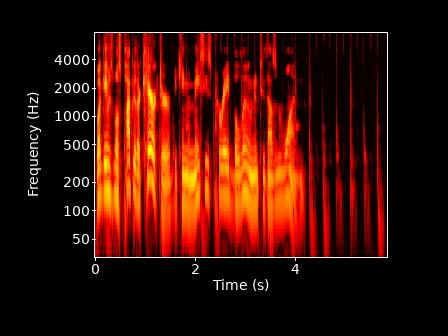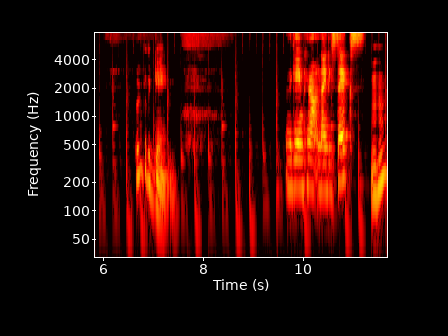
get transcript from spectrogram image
What game's most popular character became a Macy's parade balloon in 2001? Looking for the game. And the game came out in 96. Mm-hmm.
